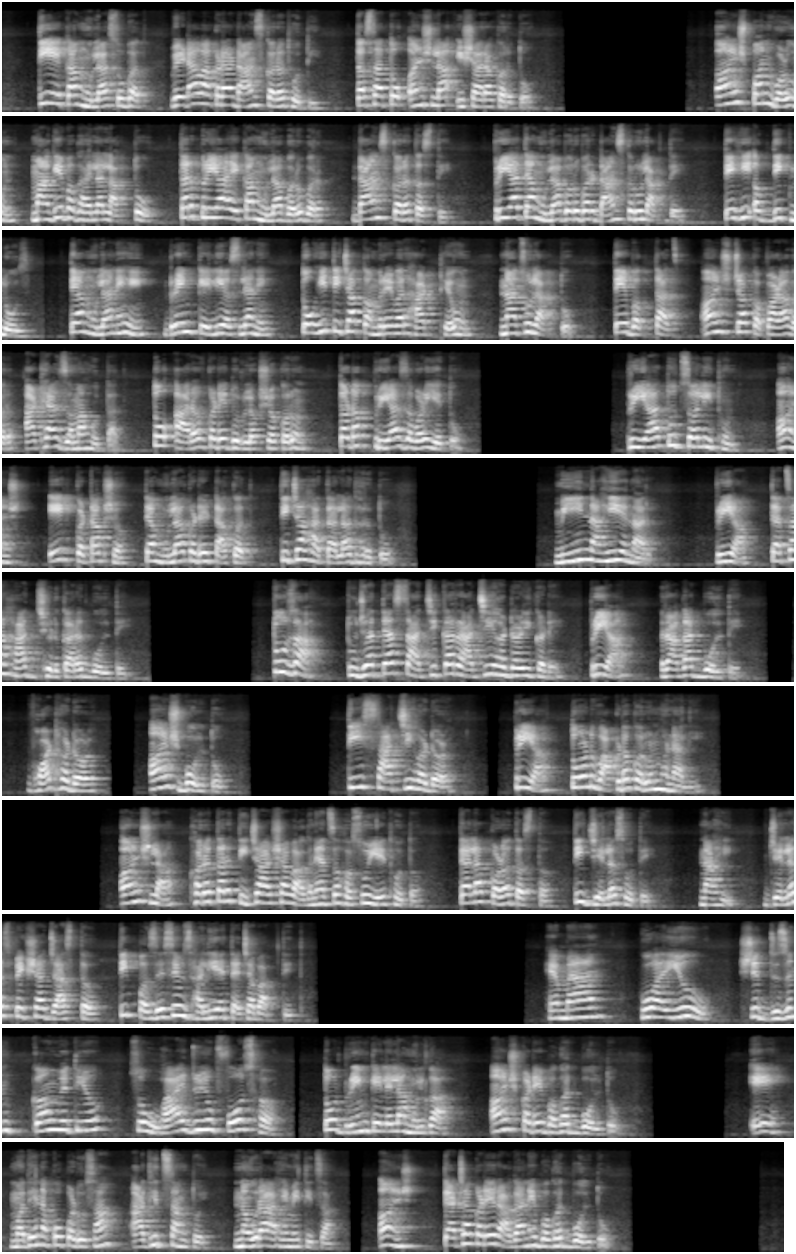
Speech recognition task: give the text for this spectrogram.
ती एका मुलासोबत वेडावाकडा डान्स करत होती. तसा तो अंशला इशारा करतो. अंश पण वळून मागे बघायला लागतो. तर प्रिया एका मुलाबरोबर डान्स करत असते. प्रिया त्या मुलाबरोबर डान्स करू लागते. तेही अगदी क्लोज. त्या मुलानेही ड्रिंक केली असल्याने तोही तिच्या कमरेवर हात ठेवून नाचू लागतो. ते बघताच अंशच्या कपाळावर आठ्या जमा होतात. तो आरवकडे दुर्लक्ष करून तडक प्रियाजवळ येतो. प्रिया तू चल इथून. अंश एक कटाक्ष त्या मुलाकडे टाकत तिच्या हाताला धरतो. मी नाही येणार. प्रिया त्याचा हात झिडकारत बोलते. तू जा. तुझ्या त्या साचिका राची हडळीकडे. प्रिया रागात बोलते. व्हॉट हडळ? अंश बोलतो. ती साची हडळ. प्रिया तोंड वाकडं करून म्हणाली. अंशला खरं तर तिच्या अशा वागण्याचं हसू येत होतं. त्याला कळत असतं ती जेलस होते. नाही जेलसपेक्षा जास्त ती पझेसिव्ह झाली आहे त्याच्या बाबतीत. Hey man who are you she doesn't come with you so why do you force her to drink केलेला मुलगा अंशकडे बघत बोलतो. ए मध्ये नको पडूस हा. आधीच सांगतोय. नवरा आहे मी तिचा. अंश त्याच्याकडे रागाने बघत बोलतो.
